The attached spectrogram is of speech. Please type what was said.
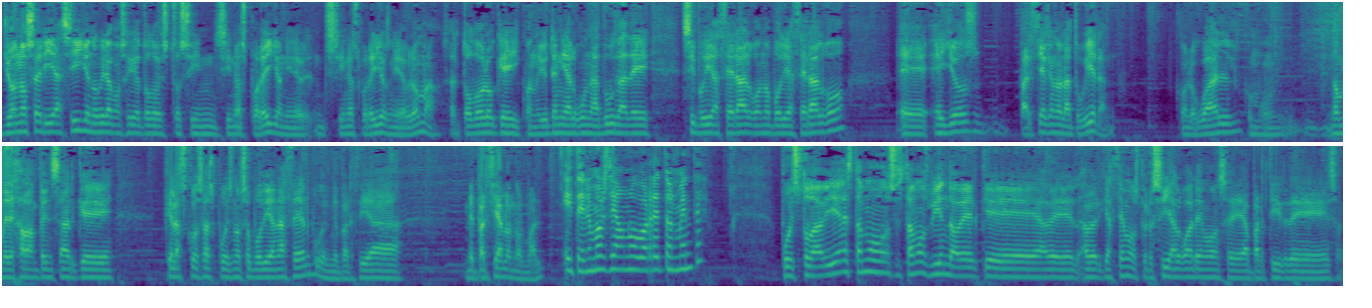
yo no sería así, yo no hubiera conseguido todo esto sin, si no es por ello, ni de- si no es por ellos, ni de broma. O sea, todo lo que, y cuando yo tenía alguna duda de si podía hacer algo o no podía hacer algo, eh, ellos parecía que no la tuvieran. Con lo cual, como no me dejaban pensar que, que las cosas pues no se podían hacer, pues me parecía, me parecía lo normal. ¿Y tenemos ya un nuevo reto en mente? Pues todavía estamos, estamos viendo a ver qué, a ver, a ver qué hacemos, pero sí algo haremos eh, a partir de eso,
